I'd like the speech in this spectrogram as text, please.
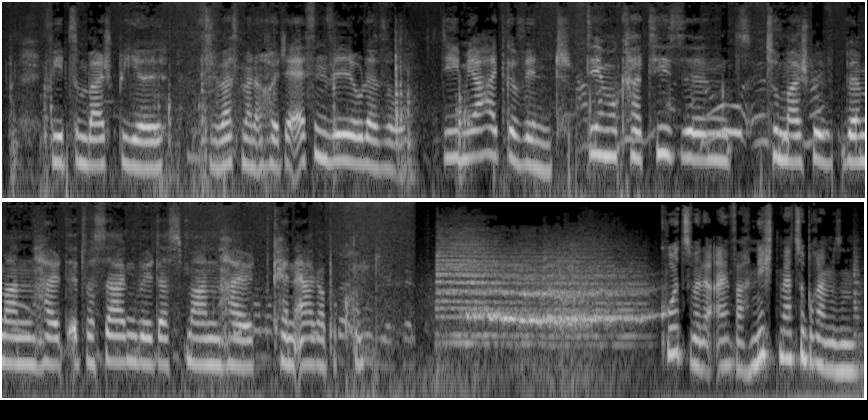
wie zum Beispiel, was man heute essen will oder so. Die Mehrheit gewinnt. Demokratie sind zum Beispiel, wenn man halt etwas sagen will, dass man halt keinen Ärger bekommt. Kurzwelle einfach nicht mehr zu bremsen.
